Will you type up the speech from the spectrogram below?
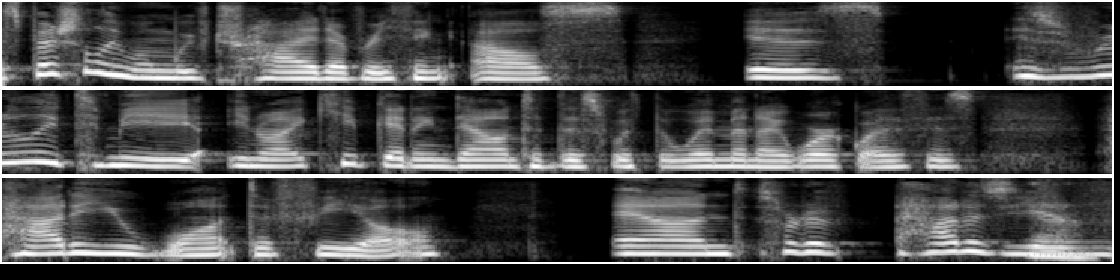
especially when we've tried everything else, is is really to me, you know, I keep getting down to this with the women I work with is how do you want to feel? and sort of how does your yeah.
